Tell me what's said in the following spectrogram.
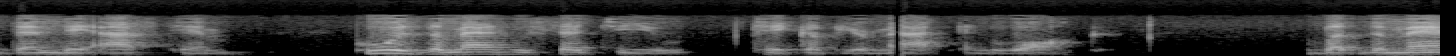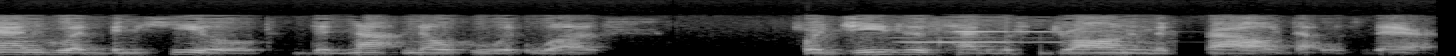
Then they asked him, Who is the man who said to you, Take up your mat and walk? But the man who had been healed did not know who it was for Jesus had withdrawn in the crowd that was there.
